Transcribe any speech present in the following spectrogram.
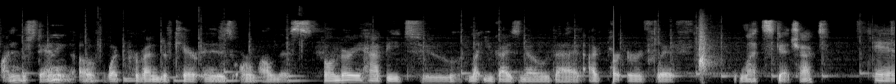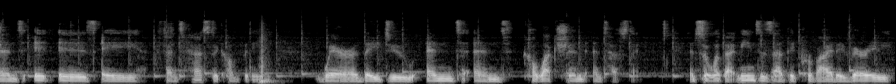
understanding of what preventative care is or wellness. So I'm very happy to let you guys know that I've partnered with Let's Get Checked, and it is a fantastic company where they do end to end collection and testing. And so what that means is that they provide a very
